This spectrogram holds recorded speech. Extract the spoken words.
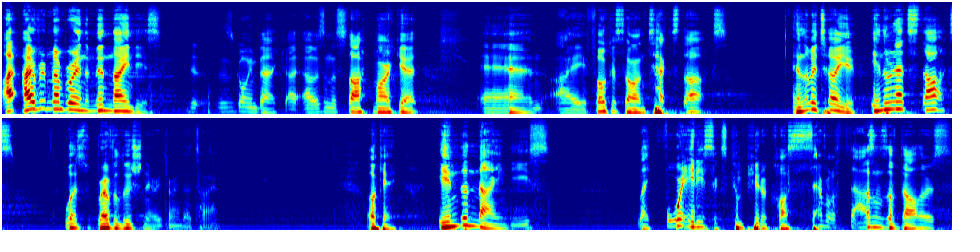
I, I remember in the mid 90s, this is going back, I, I was in the stock market and I focused on tech stocks. And let me tell you, internet stocks was revolutionary during that time. Okay, in the 90s, like 486 computer cost several thousands of dollars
